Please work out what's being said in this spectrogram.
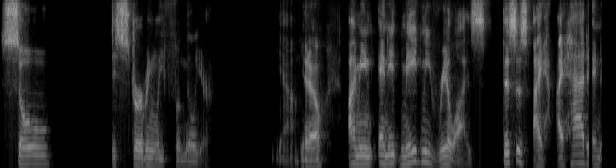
so disturbingly familiar. Yeah. You know, I mean, and it made me realize this is I I had an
